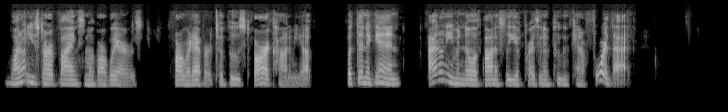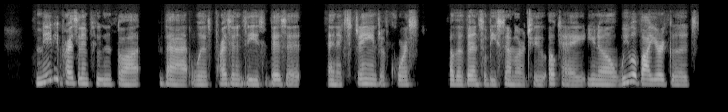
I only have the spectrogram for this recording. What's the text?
why don't you start buying some of our wares or whatever to boost our economy up? But then again, I don't even know if honestly if President Putin can afford that. Maybe President Putin thought that with President Xi's visit, an exchange, of course, of events would be similar to, okay, you know, we will buy your goods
